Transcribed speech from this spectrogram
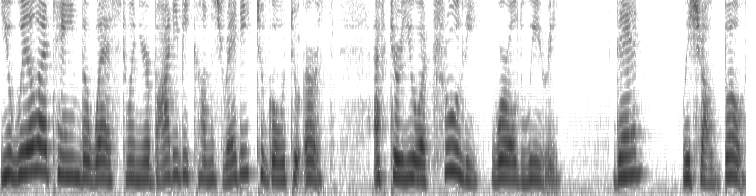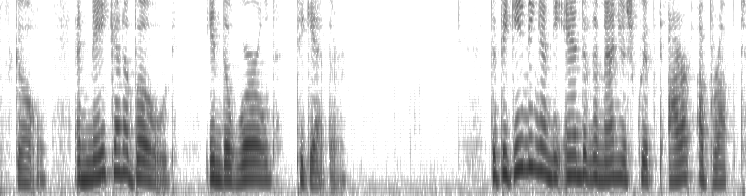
You will attain the West when your body becomes ready to go to earth after you are truly world weary. Then we shall both go and make an abode in the world together. The beginning and the end of the manuscript are abrupt.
